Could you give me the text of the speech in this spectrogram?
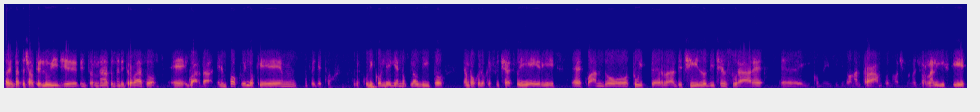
Allora, intanto ciao Pierluigi bentornato, ben ritrovato. Eh, guarda, è un po' quello che, come mm, hai detto, alcuni colleghi hanno applaudito, è un po' quello che è successo ieri eh, quando Twitter ha deciso di censurare eh, i commenti di Donald Trump. No? C'erano giornalisti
